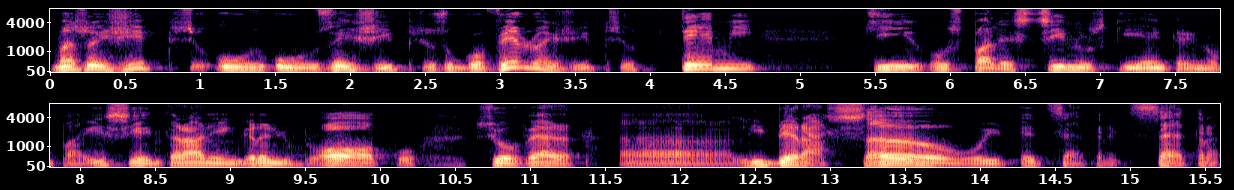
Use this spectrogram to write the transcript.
mas o egípcio, o, os egípcios, o governo egípcio teme que os palestinos que entrem no país, se entrarem em grande bloco, se houver uh, liberação, etc., etc.,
